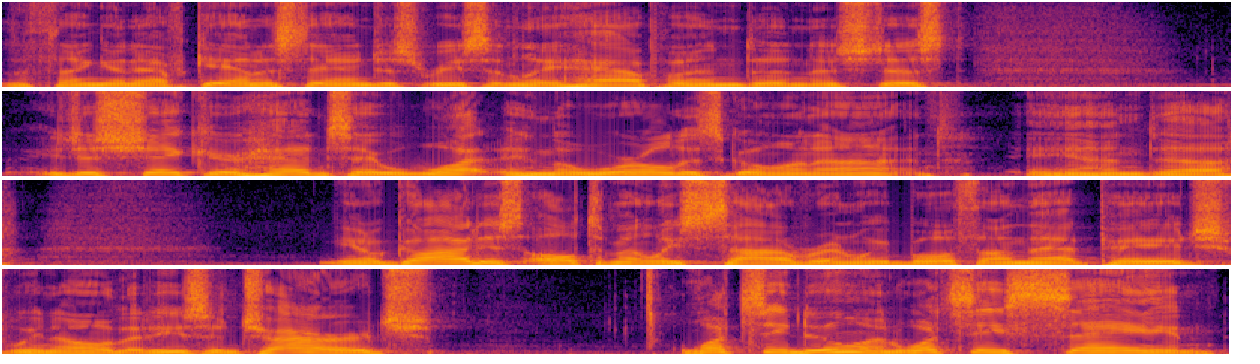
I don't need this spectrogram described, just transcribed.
the thing in Afghanistan just recently happened, and it's just you just shake your head and say, "What in the world is going on?" And uh, you know, God is ultimately sovereign. We both on that page we know that He's in charge. What's He doing? What's He saying?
